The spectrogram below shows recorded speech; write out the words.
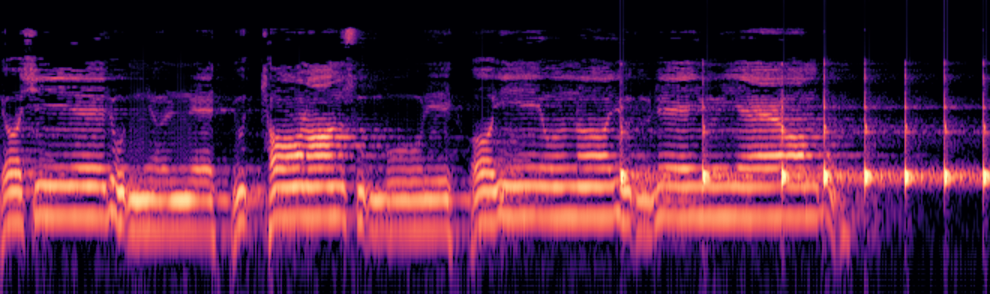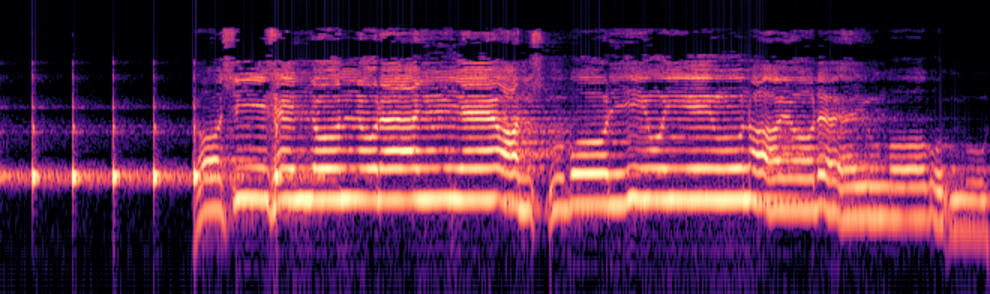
여시의 윤열의 유천한 수보리 어이윤하 유래 유예암부. 여시생존열의 유예한 수보리 의윤하열의 유모본무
